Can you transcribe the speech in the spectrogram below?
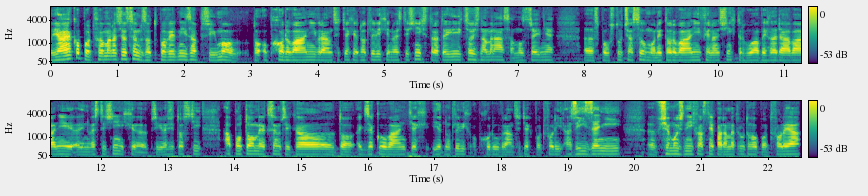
Já jako portfolio manažer jsem zodpovědný za přímo to obchodování v rámci těch jednotlivých investičních strategií, což znamená samozřejmě eh, spoustu času monitorování finančních trhů a vyhledávání investičních eh, příležitostí a potom, jak jsem říkal, to exekuování těch jednotlivých obchodů v rámci těch portfolií a řízení eh, všemožných vlastně parametrů toho portfolia.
